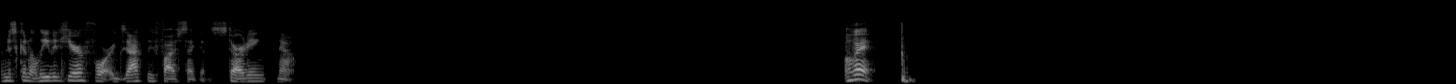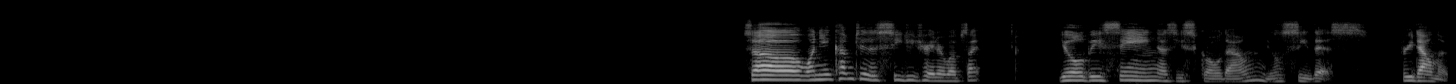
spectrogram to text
I'm just going to leave it here for exactly five seconds, starting now. Okay, So when you come to the CG Trader website, you'll be seeing as you scroll down, you'll see this free download.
